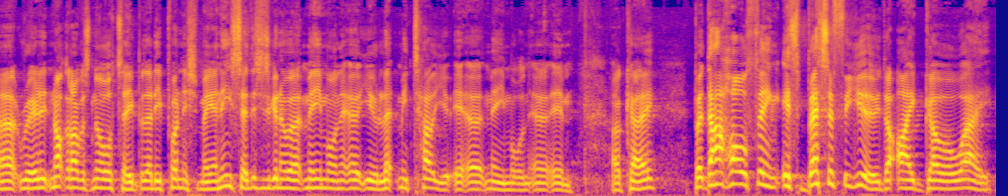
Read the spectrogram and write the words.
uh, really, not that I was naughty, but that he punished me. And he said, This is going to hurt me more than it hurt you. Let me tell you, it hurt me more than it hurt him. Okay? But that whole thing, it's better for you that I go away.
